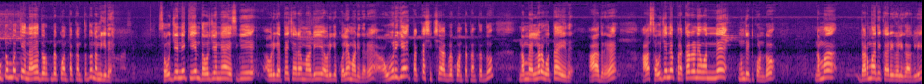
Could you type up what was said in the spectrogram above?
ಕುಟುಂಬಕ್ಕೆ ನ್ಯಾಯ ದೊರಕಬೇಕು ಅಂತಕ್ಕಂಥದ್ದು ನಮಗಿದೆ. ಸೌಜನ್ಯಕ್ಕೆ ಏನು ದೌರ್ಜನ್ಯ, ಎಸಗಿ ಅವರಿಗೆ ಅತ್ಯಾಚಾರ ಮಾಡಿ ಅವರಿಗೆ ಕೊಲೆ ಮಾಡಿದ್ದಾರೆ, ಅವರಿಗೆ ತಕ್ಕ ಶಿಕ್ಷೆ ಆಗಬೇಕು ಅಂತಕ್ಕಂಥದ್ದು ನಮ್ಮೆಲ್ಲರ ಒತ್ತಾಯ ಇದೆ. ಆದರೆ ಆ ಸೌಜನ್ಯ ಪ್ರಕರಣವನ್ನೇ ಮುಂದಿಟ್ಟುಕೊಂಡು ನಮ್ಮ ಧರ್ಮಾಧಿಕಾರಿಗಳಿಗಾಗಲಿ,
